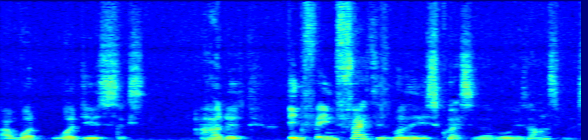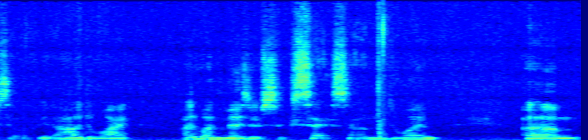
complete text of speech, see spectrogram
I what what do you how do in, in fact it's one of these questions I've always asked myself. You know, how do I how do I measure success? Um, do I um,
